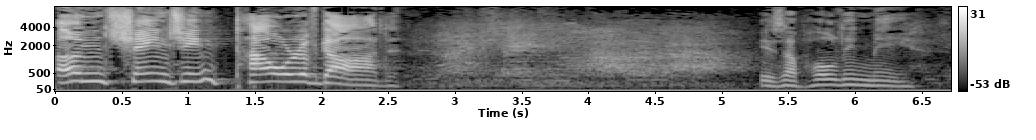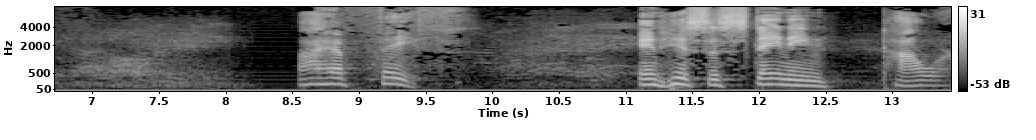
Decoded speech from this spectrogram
unchanging power of God, is upholding me. I have faith in his sustaining power.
